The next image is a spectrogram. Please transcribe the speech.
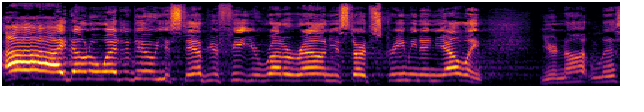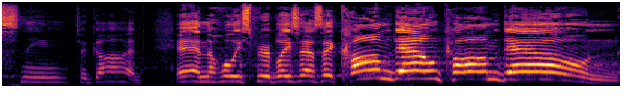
Ah, I don't know what to do. You stamp your feet, you run around, you start screaming and yelling. You're not listening to God. And the Holy Spirit blazes out say, Calm down, calm down.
